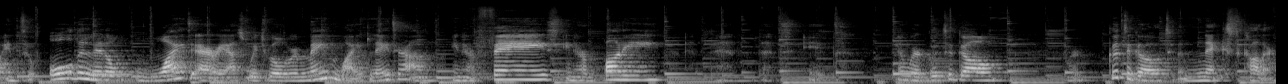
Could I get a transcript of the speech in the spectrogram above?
Into all the little white areas which will remain white later on in her face, in her body, and then that's it. And we're good to go. We're good to go to the next color.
